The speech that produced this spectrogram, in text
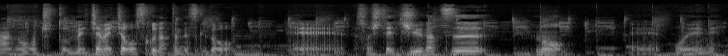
あの、ちょっとめちゃめちゃ遅くなったんですけど、えー、そして10月の、えー、お礼ね。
